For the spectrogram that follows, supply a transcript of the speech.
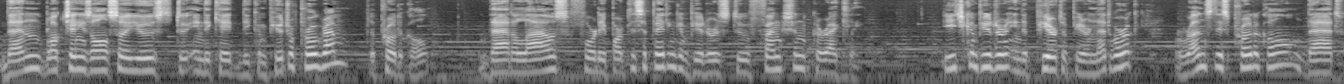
Then, blockchain is also used to indicate the computer program, the protocol, that allows for the participating computers to function correctly. Each computer in the peer to peer network runs this protocol that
